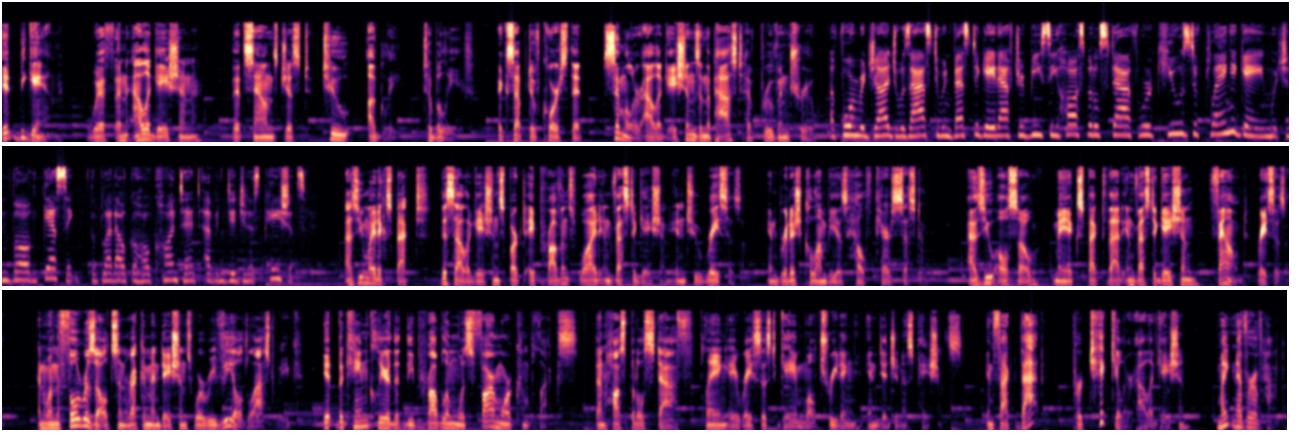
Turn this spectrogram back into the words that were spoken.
It began with an allegation that sounds just too ugly to believe, except, of course, that Similar allegations in the past have proven true. A former judge was asked to investigate after BC hospital staff were accused of playing a game which involved guessing the blood alcohol content of Indigenous patients. As you might expect, this allegation sparked a province wide investigation into racism in British Columbia's healthcare system. As you also may expect, that investigation found racism. And when the full results and recommendations were revealed last week, it became clear that the problem was far more complex than hospital staff playing a racist game while treating Indigenous patients. In fact, that particular allegation might never have happened.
